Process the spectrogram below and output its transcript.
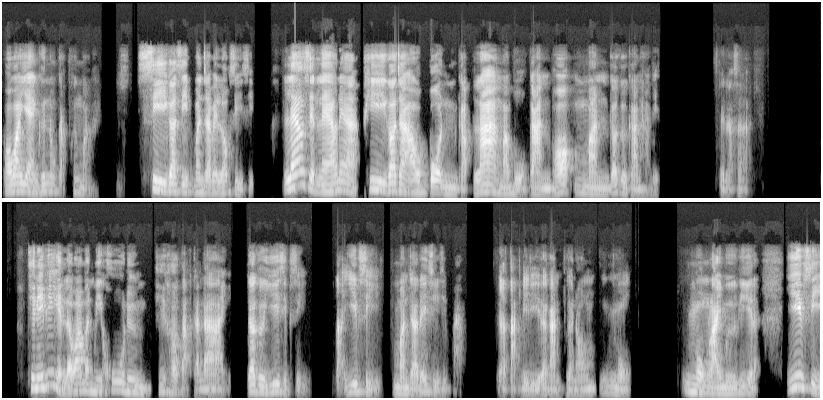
เพราะว่าแยงขึ้นต้องกลับเครื่องหมายสี่กับสิบมันจะเป็นลบสี่สิบแล้วเสร็จแล้วเนี่ย พี่ก็จะเอาบนกับล่างมาบวกกัน เพราะมันก็คือการหาเด็กเป็นลักษณะ ทีนี้พี่เห็นแล้วว่ามันมีคู่หนึ่งที่เขาตัดกันได้ ก็คือยี่สิบสี่กับยี่สี่มันจะได้สี่สิบแปดเดี๋ยวตัดดีๆแล้วกันเผื่อน้องงง งงลายมือพี่แหละยี่สี่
